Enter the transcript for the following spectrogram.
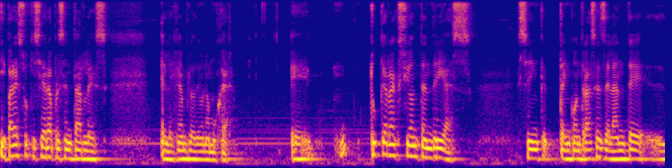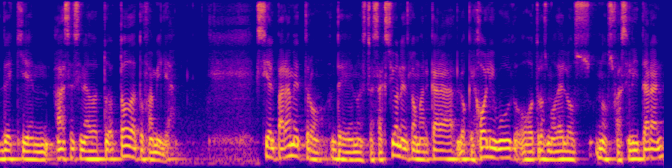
Y para eso quisiera presentarles el ejemplo de una mujer. Eh, ¿Tú qué reacción tendrías que te encontrases delante de quien ha asesinado a toda tu familia? Si el parámetro de nuestras acciones lo marcara lo que Hollywood o otros modelos nos facilitaran,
